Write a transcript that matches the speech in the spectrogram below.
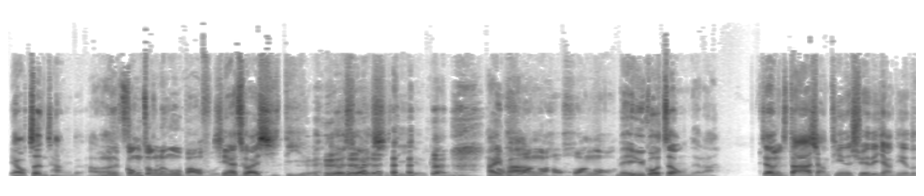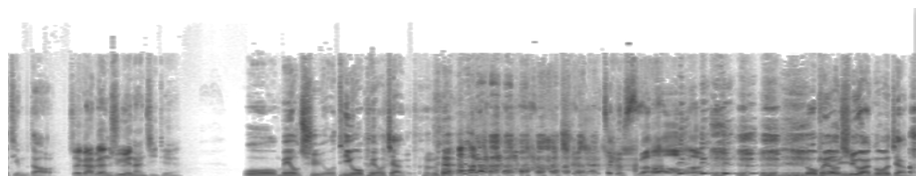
聊正常的。我们是公众人物包袱，现在出来洗地了，又出来洗地了，干害怕，慌哦，好慌哦，没遇过这种的啦。这样子大家想听的学弟想听的都听不到了。所以刚刚你去越南几天？我没有去，我听我朋友讲的。这个时候，我朋友去完跟我讲的，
